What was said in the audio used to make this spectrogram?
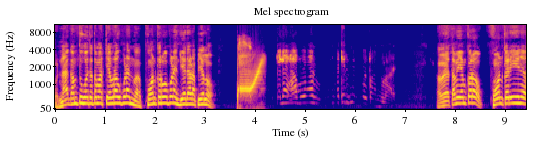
પણ ના ગમતું હોય તો તમારે કેવરાવું પડે ને, ફોન કરવો પડે ને, બે દાડા પેલો હવે તમે એમ કરો, ફોન કરીને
